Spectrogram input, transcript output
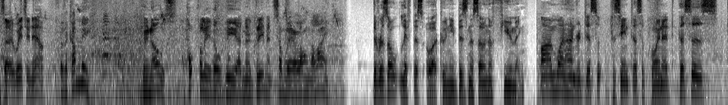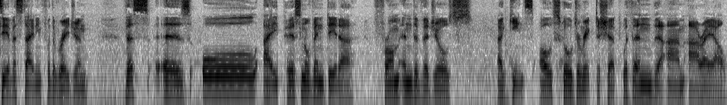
So where to now? For the company, who knows? Hopefully there'll be an agreement somewhere along the line. The result left this Ohakune business owner fuming. I'm 100% disappointed. This is devastating for the region. This is all a personal vendetta from individuals against old school directorship within the um, RAL.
